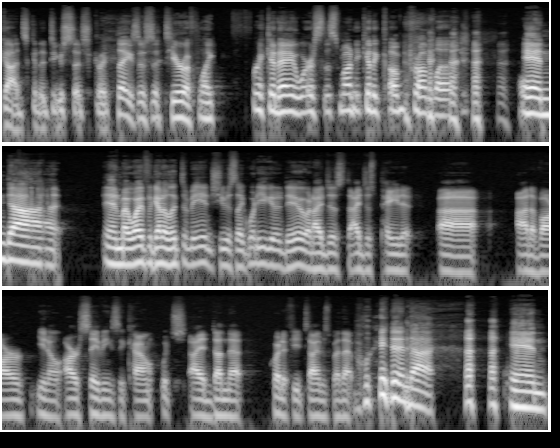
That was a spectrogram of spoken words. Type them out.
God's going to do such great things. It was a tear of like, freaking hey, where's this money going to come from? Like, and uh and my wife kind of looked at me and she was like what are you going to do and i just i just paid it uh out of our you know our savings account which i had done that quite a few times by that point and uh and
